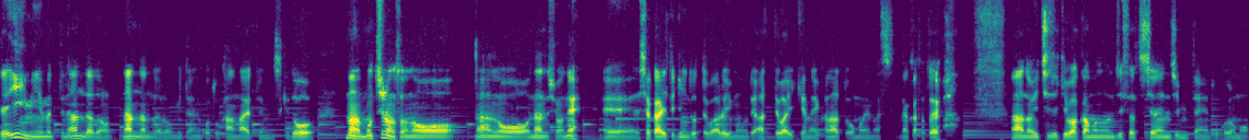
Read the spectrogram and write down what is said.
で、いいミームって何だろう、何なんだろうみたいなことを考えてるんですけど、まあもちろんその、あの、なんでしょうね。えー、社会的にとって悪いものであってはいけないかなと思います。なんか例えば、あの、一時期若者の自殺チャレンジみたいなところも、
